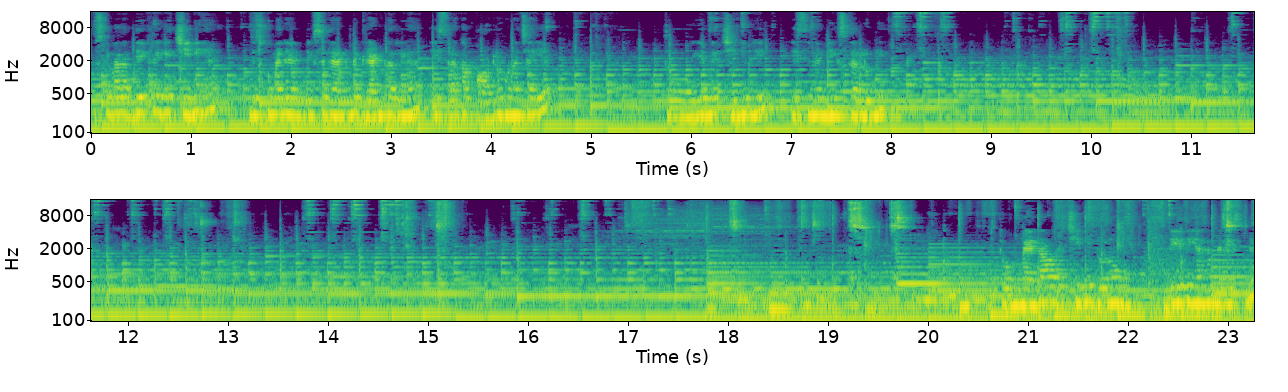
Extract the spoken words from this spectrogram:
उसके बाद आप देख रहे हैं ये चीनी है। जिसको मैंने मिक्सर ग्राइंडर में ग्राइंड कर लिया है, इस तरह का पाउडर होना चाहिए। तो ये मैं चीनी भी इसी में मिक्स कर लूँगी। तो मैदा और चीनी दोनों दे दिया है मैंने इसमें।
